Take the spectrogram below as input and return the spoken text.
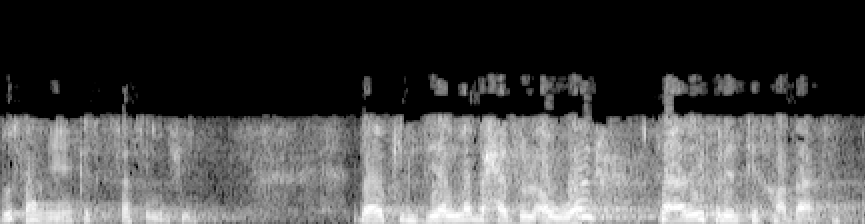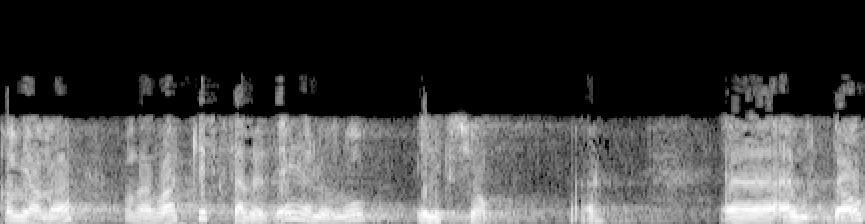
d'où ça vient qu'est-ce que ça signifie donc il dit المبحث الأول تعريف الانتخابات premièrement on va voir qu'est-ce que ça veut dire le mot élection hein euh, donc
